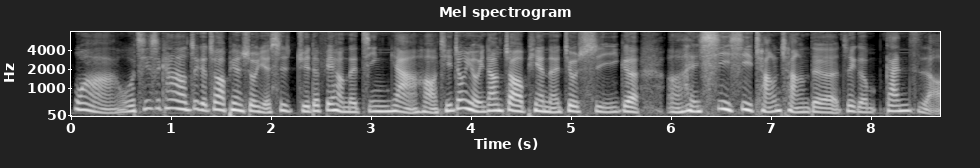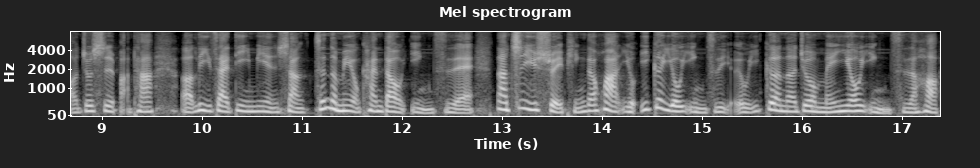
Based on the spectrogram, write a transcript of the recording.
哇！我其实看到这个照片的时候，也是觉得非常的惊讶哈。其中有一张照片呢，就是一个呃很细细长长的这个杆子啊，就是把它呃立在地面上，真的没有看到影子哎。那至于水平的话，有一个有影子，有一个呢就没有影子哈。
